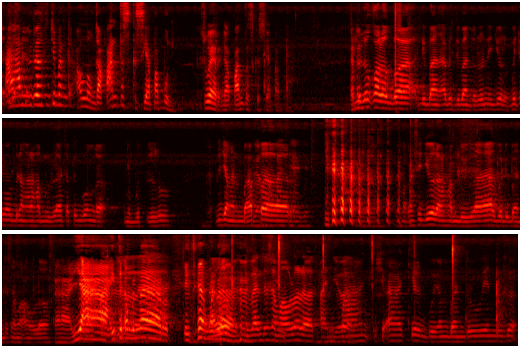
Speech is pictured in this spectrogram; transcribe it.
Alhamdulillah itu cuman ke Allah, nggak pantas ke siapa pun. Swear, nggak pantas ke siapa pun. Tapi lu kalau gua diban abis dibantu lu nih Jul, gue cuma bilang alhamdulillah tapi gua nggak nyebut lu. Lu jangan baper. Makasih Jul, alhamdulillah gue dibantu sama Allah. Nah, iya, itu yang benar. Itu yang benar. Dibantu sama Allah lewat panjul. Pan, si Acil gue yang bantuin juga,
